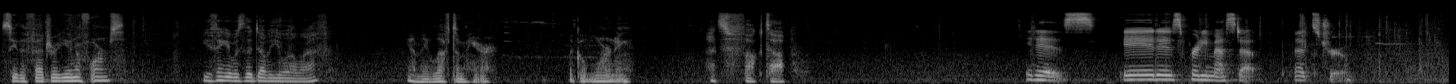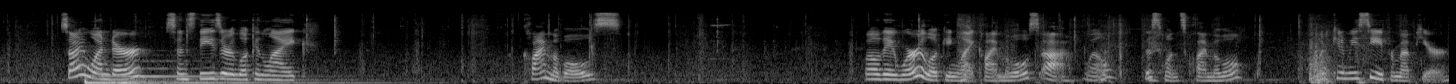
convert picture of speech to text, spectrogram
See the Fedra uniforms? You think it was the WLF? And they left them here. Like a warning. That's fucked up. It is. It is pretty messed up. That's true. So I wonder, since these are looking like climbables, well, they were looking like climbables. Ah, well, this one's climbable. What can we see from up here?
